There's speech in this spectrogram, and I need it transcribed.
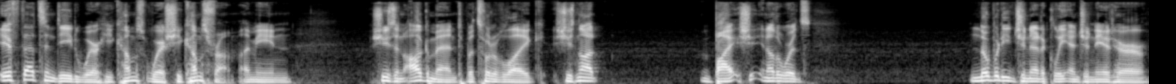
if that's indeed where he comes, where she comes from, I mean, she's an augment, but sort of like she's not. By she, in other words, nobody genetically engineered her.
